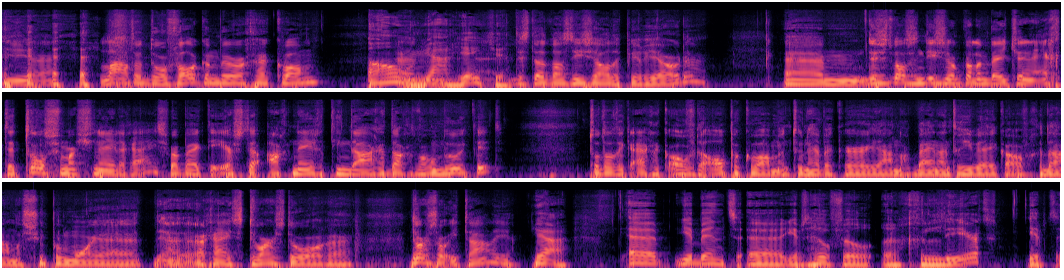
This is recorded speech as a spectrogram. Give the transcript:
die uh, later door Valkenburg kwam. Oh en, ja, jeetje. Dus dat was diezelfde periode. Um, dus het was in die zin ook wel een beetje een echte transformationele reis. Waarbij ik de eerste 8, 9, 10 dagen dacht, waarom doe ik dit? Totdat ik eigenlijk over de Alpen kwam. En toen heb ik er ja, nog bijna drie weken over gedaan. Een supermooie uh, reis dwars door, uh, dwars door Italië. Ja, je, bent, je hebt heel veel geleerd. Je hebt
